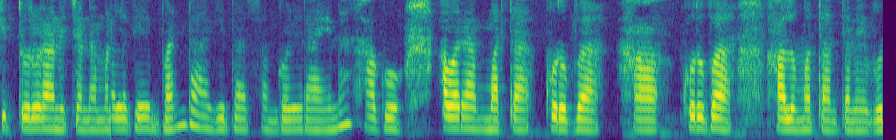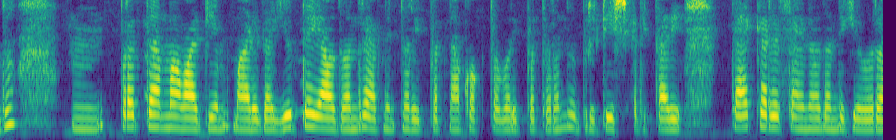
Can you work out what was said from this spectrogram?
ಕಿತ್ತೂರು ರಾಣಿ ಚೆನ್ನಮ್ಮನಿಗೆ ಬಂಡ ಆಗಿದ್ದ ಸಂಗೊಳ್ಳಿ ರಾಯಣ್ಣ ಹಾಗೂ ಅವರ ಮತ ಕುರುಬ ಹಾ, ಕುರುಬ ಹಾಲು ಮತ ಅಂತಲೇ ಹೇಳ್ಬೋದು. ಪ್ರಥಮವಾಗಿ ಮಾಡಿದ ಯುದ್ಧ ಯಾವುದು ಅಂದರೆ ಹದಿನೆಂಟುನೂರ ಇಪ್ಪತ್ನಾಲ್ಕು ಅಕ್ಟೋಬರ್ ಇಪ್ಪತ್ತರಂದು ಬ್ರಿಟಿಷ್ ಅಧಿಕಾರಿ ಥ್ಯಾಕರೆ ಸೈನ್ಯದೊಂದಿಗೆ ಇವರು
